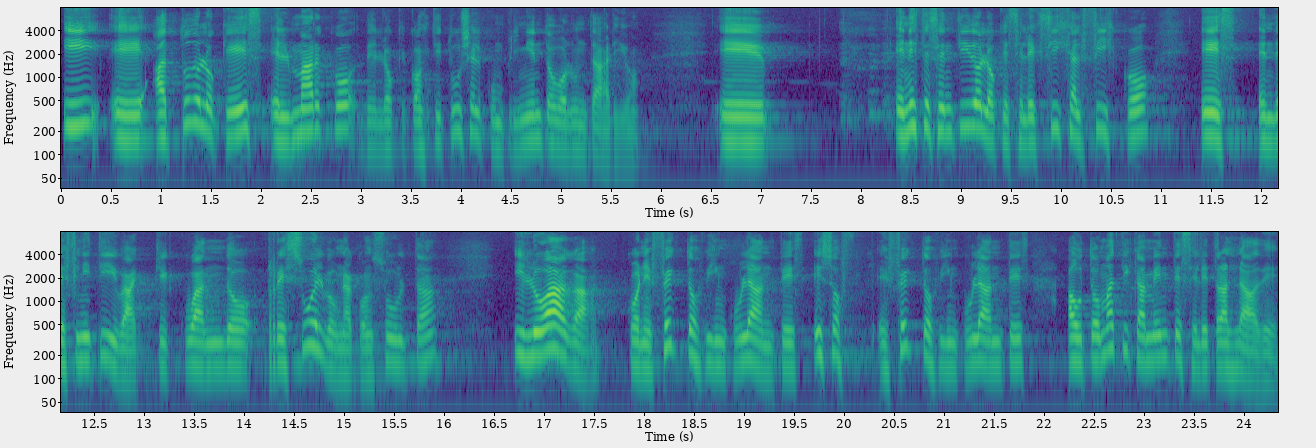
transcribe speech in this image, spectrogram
y eh, a todo lo que es el marco de lo que constituye el cumplimiento voluntario. Eh, en este sentido, lo que se le exige al fisco es, en definitiva, que cuando resuelva una consulta y lo haga con efectos vinculantes, esos efectos vinculantes automáticamente se le traslade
